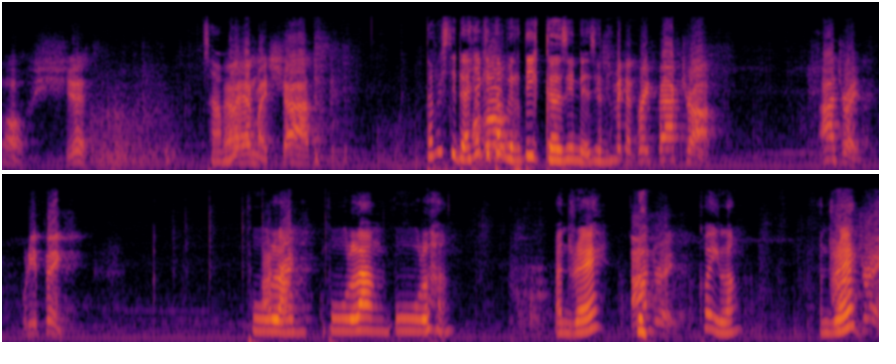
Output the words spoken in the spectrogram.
Oh, shit. Glad I Sama. had my shot. Tapi setidaknya kita Although- bertiga sih di sini. make a great backdrop. Andre, what do you think? Pulang, pulang, pulang. Andre? Loh, Andre! kok hilang? Andre? Andre!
